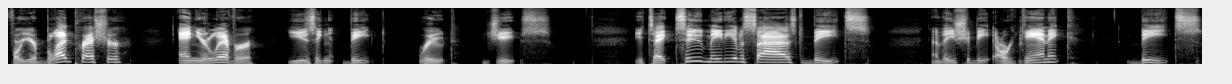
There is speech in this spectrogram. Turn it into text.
for your blood pressure and your liver using beetroot juice. You take two medium sized beets. Now, these should be organic beets.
